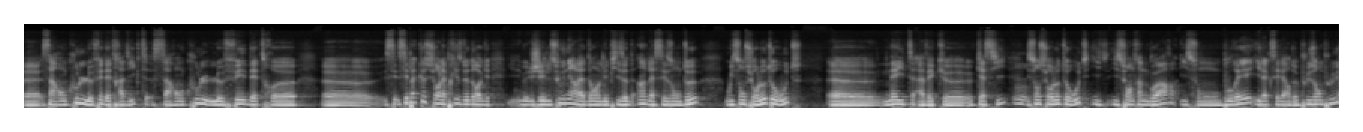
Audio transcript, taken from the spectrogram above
Euh, ça rend cool le fait d'être addict, ça rend cool le fait d'être. euh, c'est c'est pas que sur la prise de drogue. J'ai le souvenir là dans l'épisode 1 de la saison 2 où ils sont sur l'autoroute. Euh, Nate avec euh, Cassie, Mm. ils sont sur l'autoroute, ils, ils sont en train de boire, ils sont bourrés, il accélère de plus en plus.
